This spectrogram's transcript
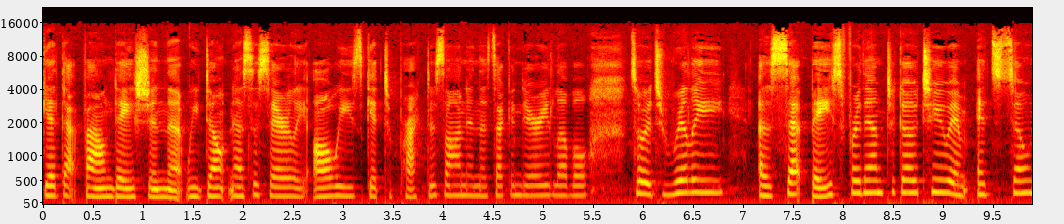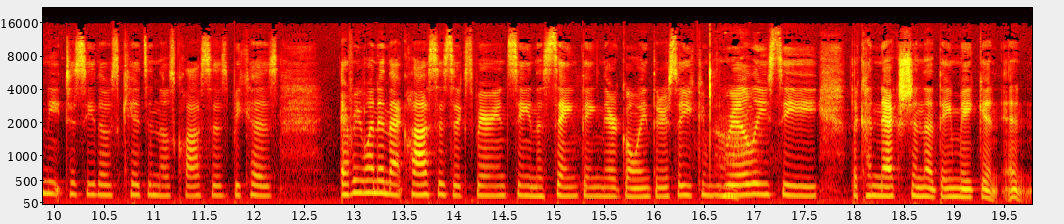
get that foundation that we don't necessarily always get to practice on in the secondary level. So it's really a set base for them to go to and it's so neat to see those kids in those classes because everyone in that class is experiencing the same thing they're going through. So you can oh. really see the connection that they make and, and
